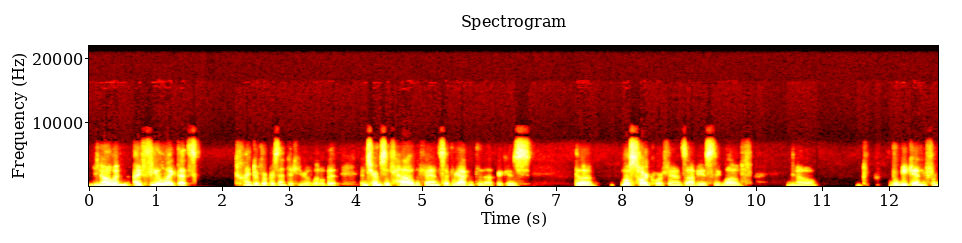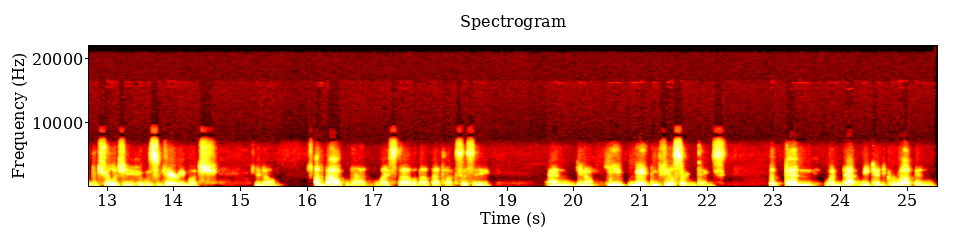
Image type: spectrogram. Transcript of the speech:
You know and i feel like that's kind of represented here a little bit in terms of how the fans have reacted to that because the most hardcore fans obviously love you know the Weeknd from the trilogy who was very much you know about that lifestyle about that toxicity. And you know he made them feel certain things. But then when that Weeknd grew up and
